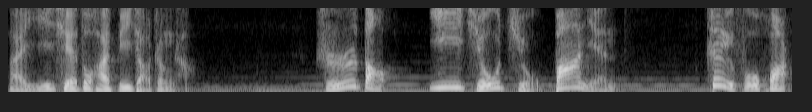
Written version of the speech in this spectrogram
哎，一切都还比较正常，直到一九九八年，这幅画。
